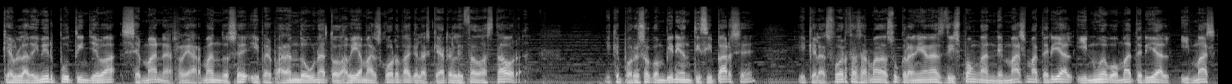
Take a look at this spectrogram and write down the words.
que Vladimir Putin lleva semanas rearmándose y preparando una todavía más gorda que las que ha realizado hasta ahora. Y que por eso conviene anticiparse y que las Fuerzas Armadas ucranianas dispongan de más material y nuevo material y más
